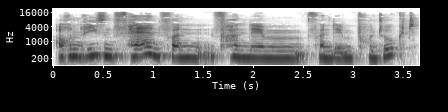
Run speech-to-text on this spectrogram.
auch ein Riesenfan von, von dem, von dem Produkt.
